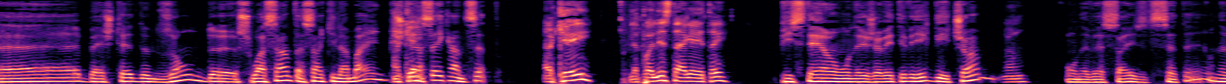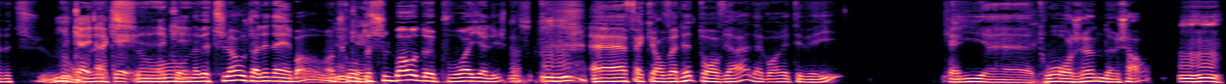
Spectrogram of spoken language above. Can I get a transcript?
Euh, ben, j'étais d'une zone de 60 à 100 km, puis j'étais à 57. OK. La police t'a arrêté? Puis c'était, on j'avais été veillé avec des chums. Hein? On avait 16, 17 ans. On avait-tu, OK, on avait, OK, on, avait-tu l'âge d'aller dans les bars? En tout cas, on était sur le bord de pouvoir y aller, je pense. Mm-hmm. Euh, fait qu'on venait de Trois-Rivières, d'avoir été veillé. Puis, euh, trois jeunes d'un char. Mhm.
